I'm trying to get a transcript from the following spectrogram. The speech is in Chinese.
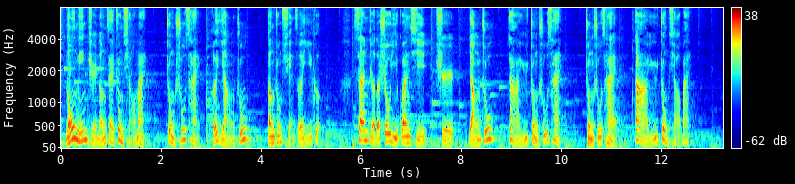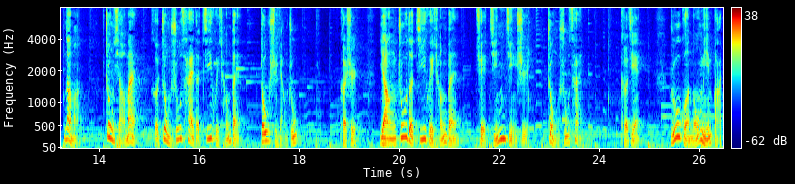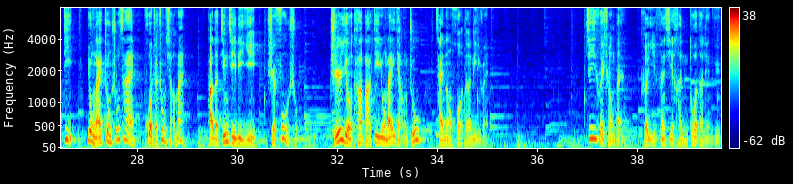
农民只能在种小麦、种蔬菜和养猪当中选择一个，三者的收益关系是养猪大于种蔬菜，种蔬菜大于种小麦。那么，种小麦和种蔬菜的机会成本都是养猪，可是养猪的机会成本却仅仅是种蔬菜。可见，如果农民把地用来种蔬菜或者种小麦，他的经济利益是负数；只有他把地用来养猪，才能获得利润。机会成本可以分析很多的领域，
